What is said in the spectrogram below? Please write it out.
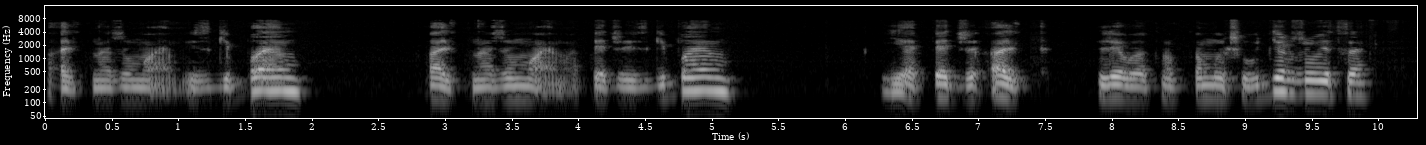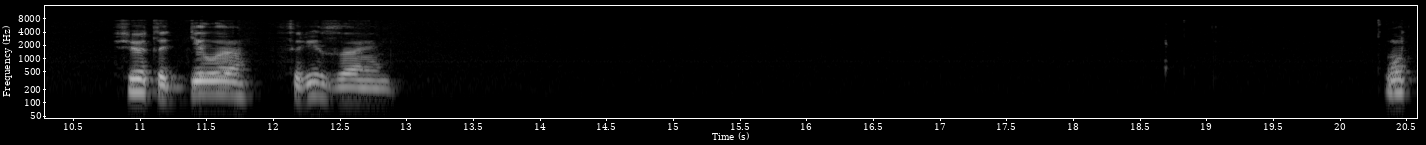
Alt нажимаем, изгибаем Alt нажимаем, опять же изгибаем. И опять же Alt, левая кнопка мыши удерживается. Все это дело срезаем. Вот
